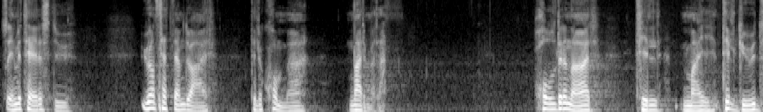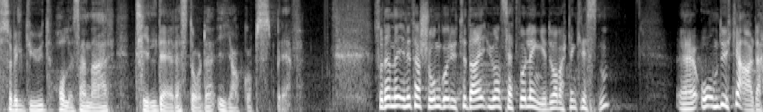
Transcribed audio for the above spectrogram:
så inviteres du, uansett hvem du er, til å komme nærmere. Hold dere nær til meg, til Gud, så vil Gud holde seg nær til dere, står det i Jakobs brev. Så denne Invitasjonen går ut til deg uansett hvor lenge du har vært en kristen. Eh, og om du ikke er det.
